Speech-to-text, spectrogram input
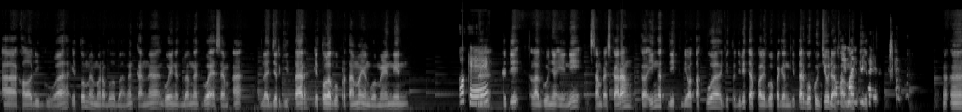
eh, kalau di gua itu memorable banget karena gue inget banget gue SMA belajar gitar itu lagu pertama yang gue mainin. Oke. Nah, jadi lagunya ini sampai sekarang keinget di di otak gua gitu. Jadi tiap kali gue pegang gitar gue kunci udah hafal Pemain mati. kita Itu. ya. Heeh,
